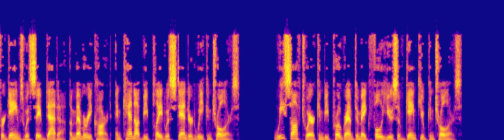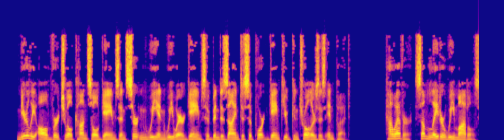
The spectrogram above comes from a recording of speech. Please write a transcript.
for games with save data, a memory card, and cannot be played with standard Wii controllers. Wii software can be programmed to make full use of GameCube controllers. Nearly all Virtual Console games and certain Wii and WiiWare games have been designed to support GameCube controllers as input. However, some later Wii models,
